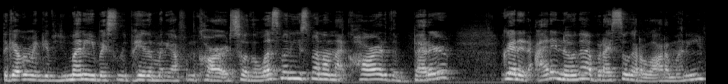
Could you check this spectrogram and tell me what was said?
the government gives you money, you basically pay the money off on the card. So the less money you spend on that card, the better. Granted, I didn't know that, but I still got a lot of money.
